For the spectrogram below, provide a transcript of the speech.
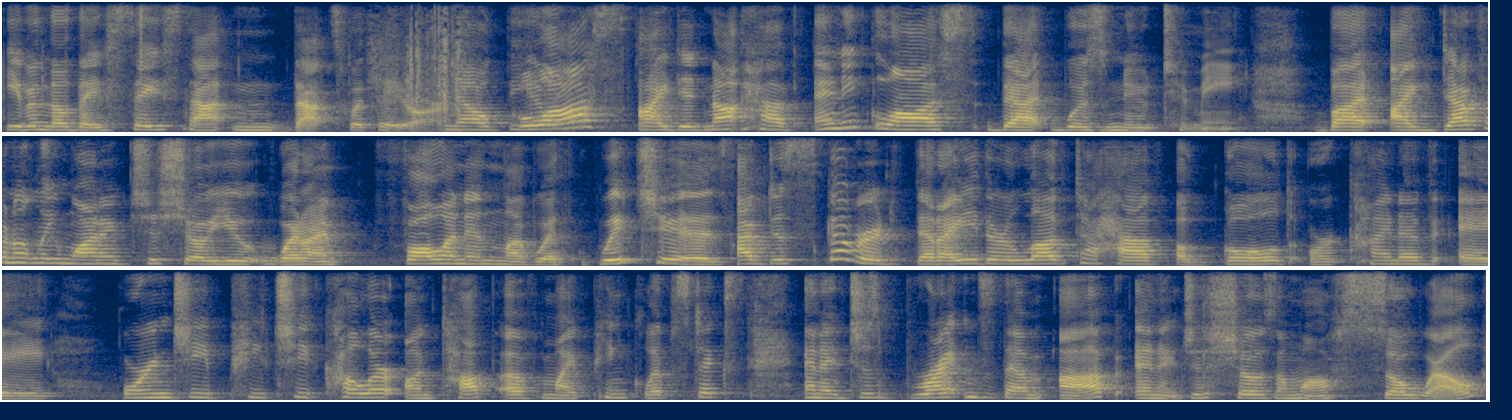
even though they say satin, that's what they are. Now gloss, I did not have any gloss that was new to me, but I definitely wanted to show you what I'm fallen in love with, which is I've discovered that I either love to have a gold or kind of a orangey peachy color on top of my pink lipsticks and it just brightens them up and it just shows them off so well.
